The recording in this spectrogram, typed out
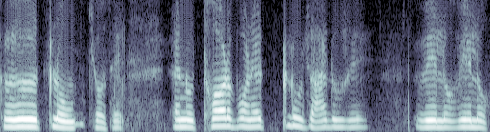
કેટલો ઊંચો છે. એનું થડ પણ એટલું જાડું છે. વેલો વેલો.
